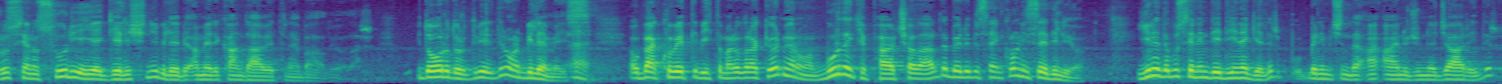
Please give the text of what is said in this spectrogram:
Rusya'nın Suriye'ye gelişini bile bir Amerikan davetine bağlıyorlar. Doğrudur değildir onu bilemeyiz. O Ben kuvvetli bir ihtimal olarak görmüyorum ama buradaki parçalarda böyle bir senkron hissediliyor. Yine de bu senin dediğine gelir. Bu benim için de aynı cümle caridir.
